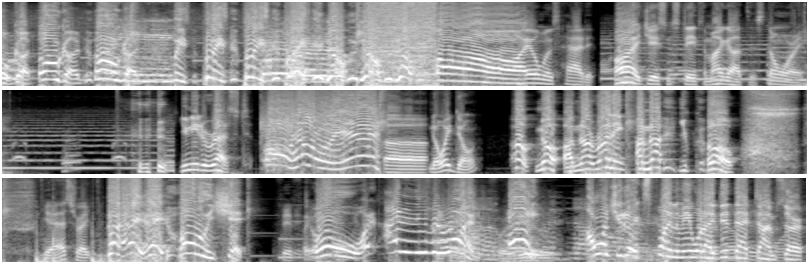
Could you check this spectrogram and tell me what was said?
Oh god! Oh god! Oh god! Please! Please! Please! Please! No! No! No! Oh! I almost had it. All right, Jason Statham. I got this. Don't worry. you need a rest. Oh, hello there. Uh, no, I don't. Oh no! I'm not running. I'm not. You. Oh. Yeah, that's right. Hey! Hey! Hey! Holy shit! 15 Oh, what? I didn't even run. Hey, I want you to explain to me what I did that time, sir.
